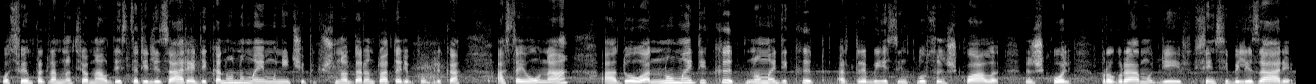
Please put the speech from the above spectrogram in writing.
o să fie un program național de sterilizare, adică nu numai în municipiul Chișinău, dar în toată Republica, asta e una. A doua, numai decât, numai decât ar trebui să inclus în școală, în școală, școli programul de sensibilizare,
